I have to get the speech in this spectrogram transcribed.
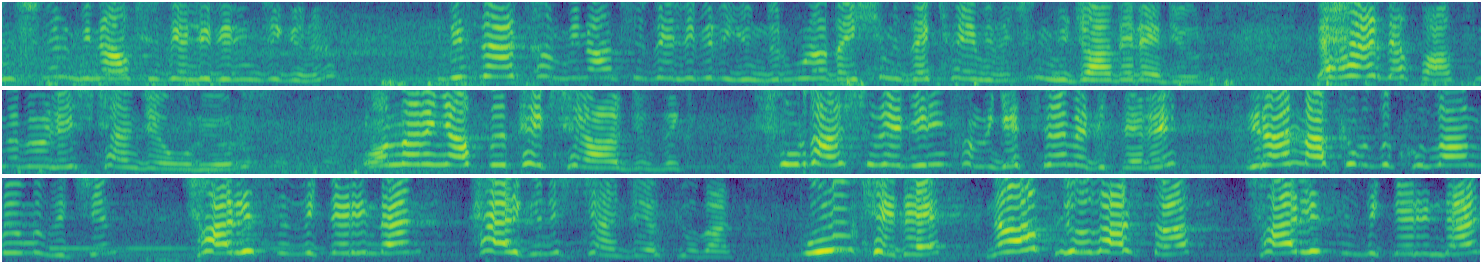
direnişinin 1651. günü. Bizler tam 1651 gündür burada işimiz ekmeğimiz için mücadele ediyoruz. Ve her defasında böyle işkenceye uğruyoruz. Onların yaptığı tek şey acizlik. Şuradan şuraya bir insanı getiremedikleri, direnme hakkımızı kullandığımız için çaresizliklerinden her gün işkence yapıyorlar. Bu ülkede ne yapıyorlarsa çaresizliklerinden,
